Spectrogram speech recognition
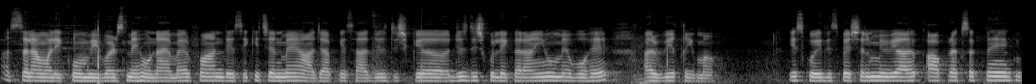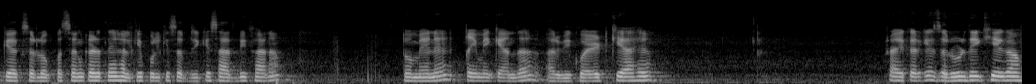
अस्सलाम वालेकुम वीवर्स मैं हूँ नायमा इरफान देसी किचन में। आज आपके साथ जिस डिश के जिस डिश को लेकर आई हूँ मैं वो है अरवी कीमा। इसको ईद स्पेशल में भी आ, आप रख सकते हैं क्योंकि अक्सर लोग पसंद करते हैं हल्की फुल्की सब्ज़ी के साथ भी खाना। तो मैंने कीमे के अंदर अरवी को ऐड किया है। ट्राई करके ज़रूर देखिएगा।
